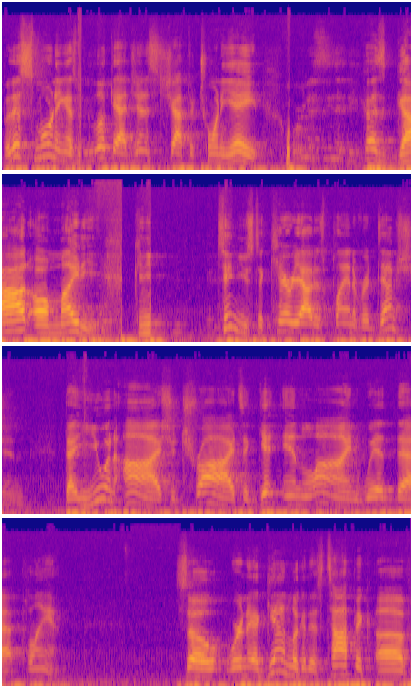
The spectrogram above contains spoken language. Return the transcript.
But this morning, as we look at Genesis chapter 28, we're going to see that because God Almighty continues to carry out his plan of redemption, that you and I should try to get in line with that plan. So, we're going to again look at this topic of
